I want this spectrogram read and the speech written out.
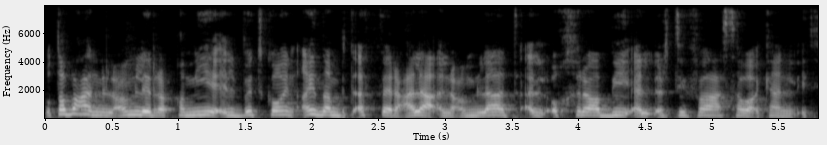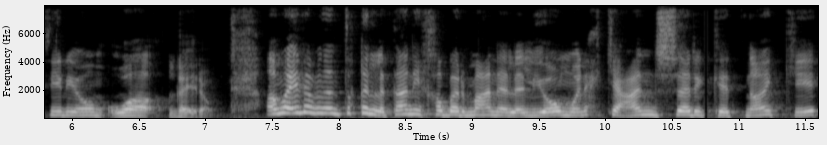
وطبعا العملة الرقمية البيتكوين أيضا بتأثر على العملات الأخرى بالارتفاع سواء كان الإثيريوم وغيره. أما إذا بدنا ننتقل لثاني خبر معنا لليوم ونحكي عن شركة نايكي.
